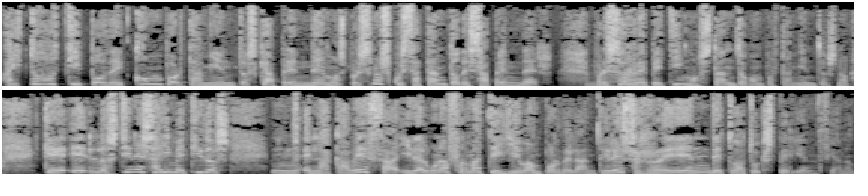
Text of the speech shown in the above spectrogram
hay todo tipo de comportamientos que aprendemos, por eso nos cuesta tanto desaprender, por eso repetimos tanto comportamientos, ¿no? Que eh, los tienes ahí metidos mm, en la cabeza y de alguna forma te llevan por delante, eres rehén de toda tu experiencia, ¿no?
